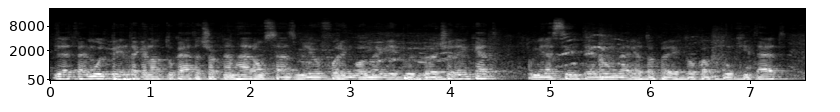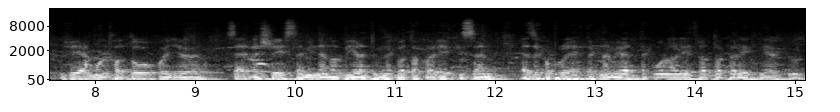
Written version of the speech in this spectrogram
illetve múlt pénteken adtuk át a csak nem 300 millió forintból megépült bölcsödénket, amire szintén a Hungária takaréktól kaptunk hitelt, és elmondható, hogy szerves része minden nap életünknek a takarék, hiszen ezek a projektek nem jöttek volna létre a takarék nélkül.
